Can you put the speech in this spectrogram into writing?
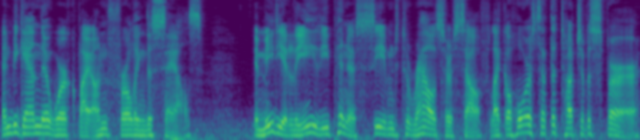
and began their work by unfurling the sails. Immediately the pinnace seemed to rouse herself like a horse at the touch of a spur.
